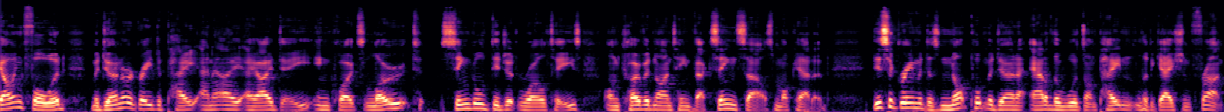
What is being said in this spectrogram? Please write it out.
Going forward, Moderna agreed to pay NIAID, in quotes, low single digit royalties on COVID 19 vaccine sales, Mock added. This agreement does not put Moderna out of the woods on patent litigation front.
